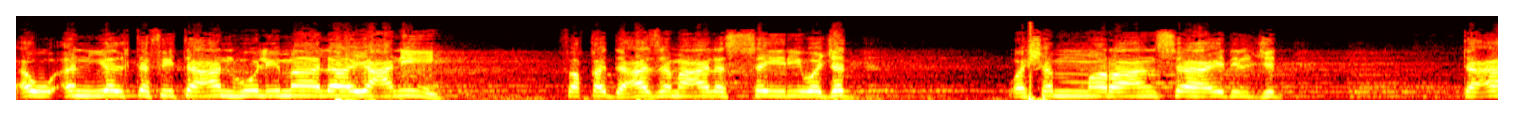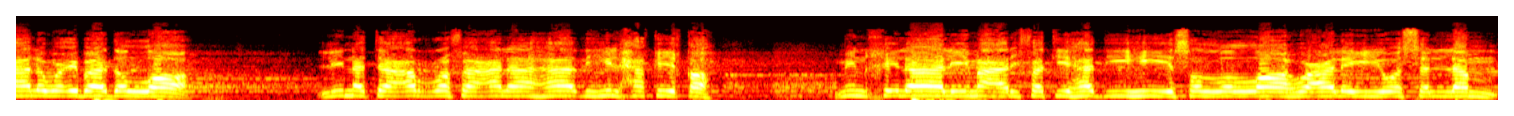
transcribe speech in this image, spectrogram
أو أن يلتفت عنه لما لا يعنيه. فقد عزم على السير وجد وشمر عن ساعد الجد. تعالوا عباد الله لنتعرف على هذه الحقيقة. من خلال معرفة هديه صلى الله عليه وسلم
